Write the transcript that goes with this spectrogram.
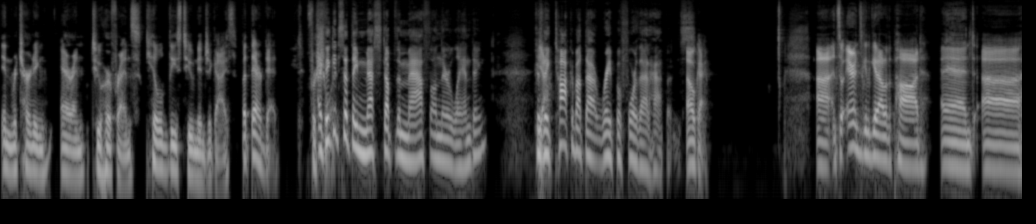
in returning Erin to her friends, killed these two ninja guys. But they're dead for sure. I think it's that they messed up the math on their landing because Yeah. they talk about that right before that happens. Okay. Uh, and so Erin's gonna get out of the pod and uh,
